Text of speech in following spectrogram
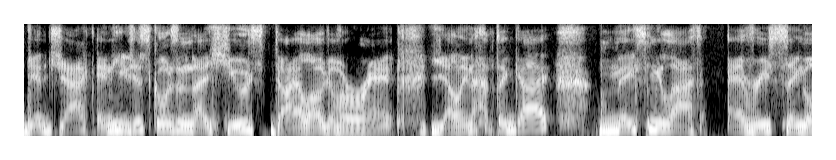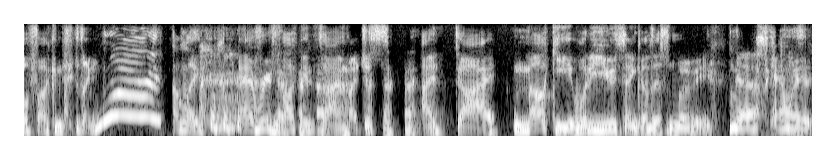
get jacked and he just goes into that huge dialogue of a rant yelling at the guy makes me laugh every single fucking he's like what i'm like every fucking time i just i die melky what do you think of this movie Yes, can't wait.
